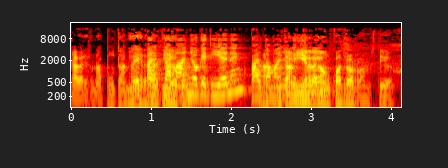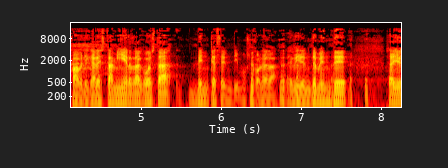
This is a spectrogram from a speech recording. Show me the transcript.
A ver, es una puta mierda. para el tío, tamaño que tienen, para el Una tamaño puta que mierda tienen. con 4 ROMs, tío. Fabricar esta mierda cuesta 20 céntimos, colega. Evidentemente. O sea, yo.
